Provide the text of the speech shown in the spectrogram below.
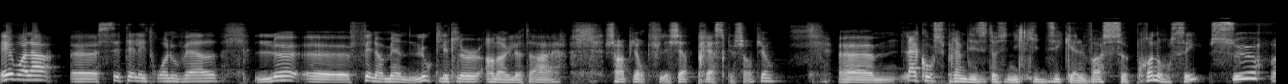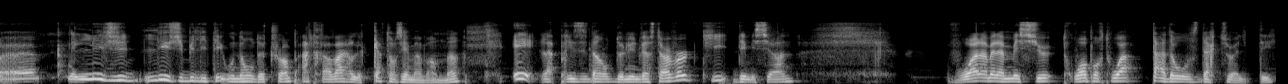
Et voilà, euh, c'était les trois nouvelles. Le euh, phénomène Luke Littler en Angleterre, champion de fléchette, presque champion. la Cour suprême des États-Unis qui dit qu'elle va se prononcer sur l'éligibilité ou non de Trump à travers le 14e amendement. Et la présidente de l'Université Harvard qui démissionne. Voilà, mesdames, messieurs, trois pour toi, ta dose d'actualité.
